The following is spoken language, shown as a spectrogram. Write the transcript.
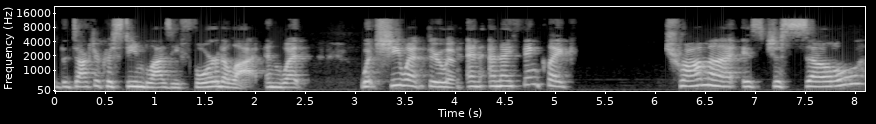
the Dr. Christine Blasey Ford a lot and what what she went through and and I think like trauma is just so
